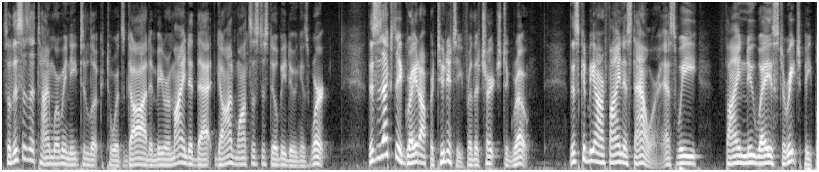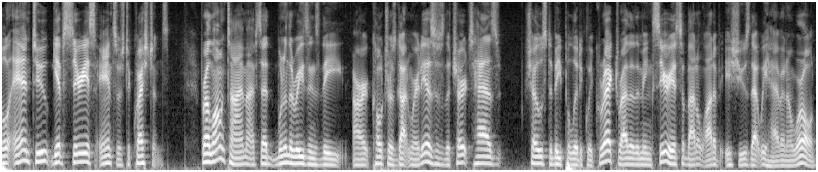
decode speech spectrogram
So, this is a time where we need to look towards God and be reminded that God wants us to still be doing His work. This is actually a great opportunity for the church to grow. This could be our finest hour as we find new ways to reach people, and to give serious answers to questions. For a long time, I've said one of the reasons the our culture has gotten where it is is the church has chose to be politically correct rather than being serious about a lot of issues that we have in our world.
